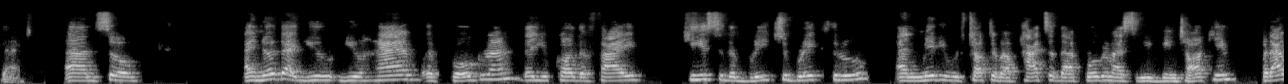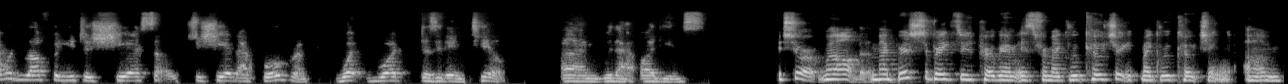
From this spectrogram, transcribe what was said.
that. Um, so I know that you you have a program that you call the five keys to the Bridge to Breakthrough. And maybe we've talked about parts of that program as we've been talking. But I would love for you to share some, to share that program. What what does it entail um, with our audience? Sure. Well, my Bridge to Breakthrough program is for my group coaching, my group coaching. Um,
